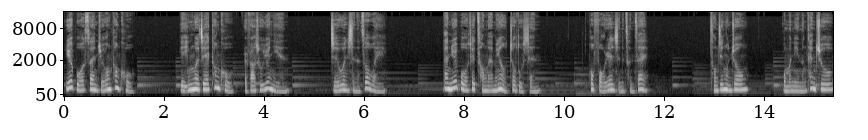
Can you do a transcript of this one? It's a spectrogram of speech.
约伯虽然绝望痛苦，也因为这些痛苦而发出怨言，质问神的作为。但约伯却从来没有咒诅神，或否认神的存在。从经文中，我们也能看出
